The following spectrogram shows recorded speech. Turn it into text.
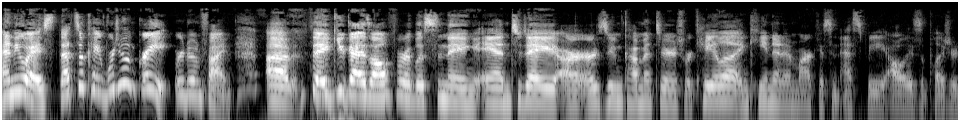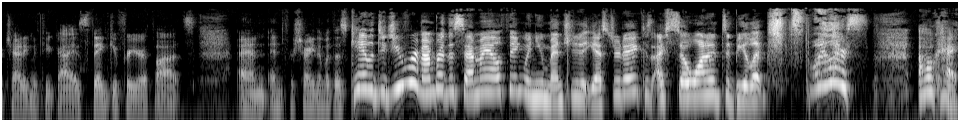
Anyways, that's okay. We're doing great. We're doing fine. Um, thank you guys all for listening. And today, our, our Zoom commenters were Kayla and Keenan and Marcus and SB. Always a pleasure chatting with you guys. Thank you for your thoughts and and for sharing them with us. Kayla, did you remember the Samael thing when you mentioned it yesterday? Because I so wanted to be like "Shh, spoilers. Okay,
